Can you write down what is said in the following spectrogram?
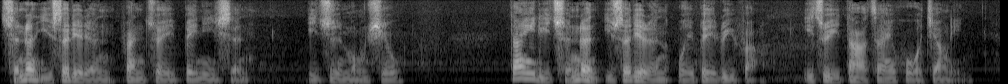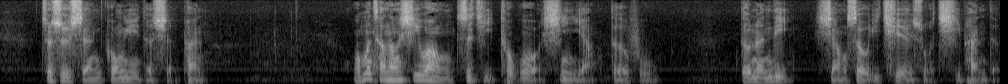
承认以色列人犯罪背逆神，以致蒙羞。但以理承认以色列人违背律法，以至于大灾祸降临。这是神公义的审判。我们常常希望自己透过信仰得福、得能力，享受一切所期盼的，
